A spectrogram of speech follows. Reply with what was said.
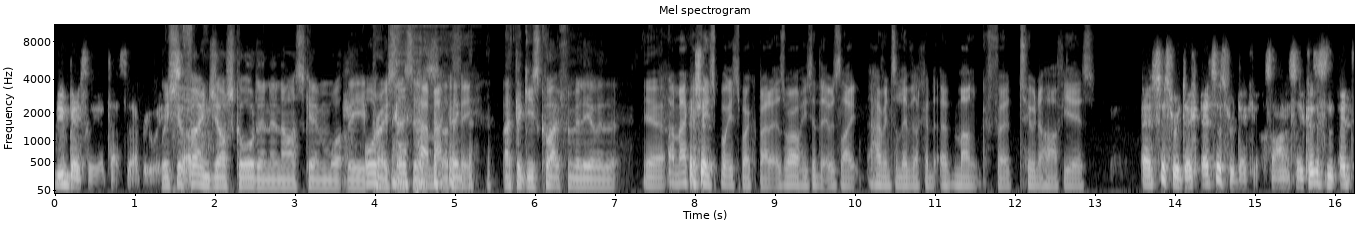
you basically get tested every week we should so. phone josh gordon and ask him what the or, process or is. I think i think he's quite familiar with it. Yeah uh, mcafee spoke, spoke about it as well. He said that it was like having to live like a, a monk for two and a half years. It's just ridiculous. It's just ridiculous, honestly, because it's it,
